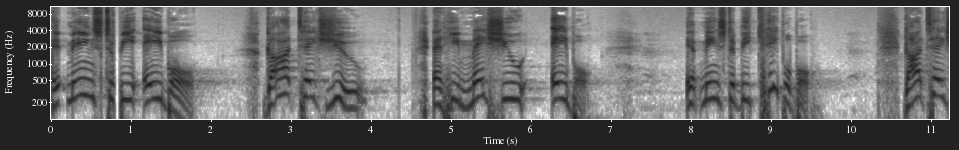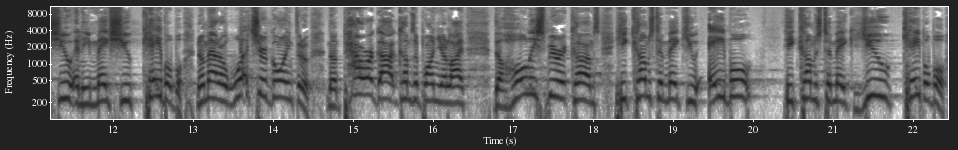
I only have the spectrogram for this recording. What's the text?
it means to be able. God takes you and He makes you able. It means to be capable. God takes you and He makes you capable. No matter what you're going through, the power of God comes upon your life. The Holy Spirit comes. He comes to make you able. He comes to make you capable.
